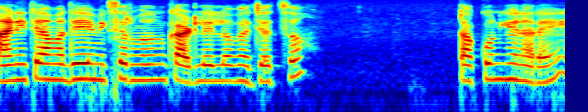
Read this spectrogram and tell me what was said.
आणि त्यामध्ये मिक्सरमधून काढलेलं भाज्याचं टाकून घेणार आहे.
